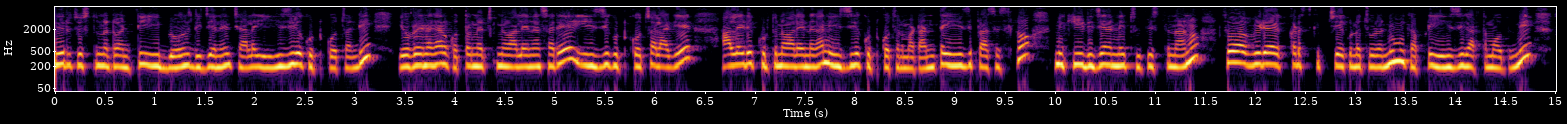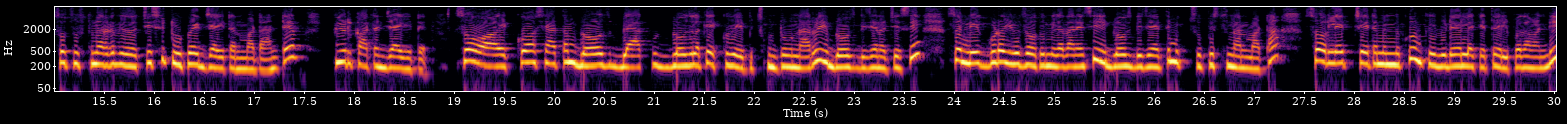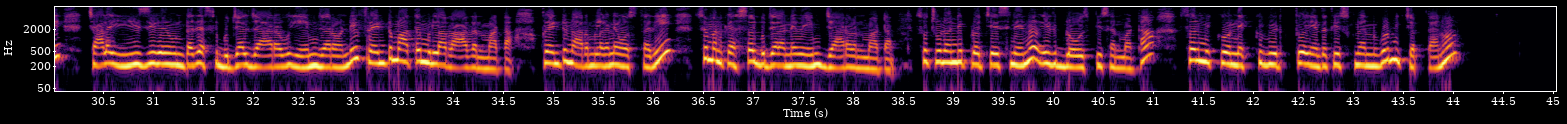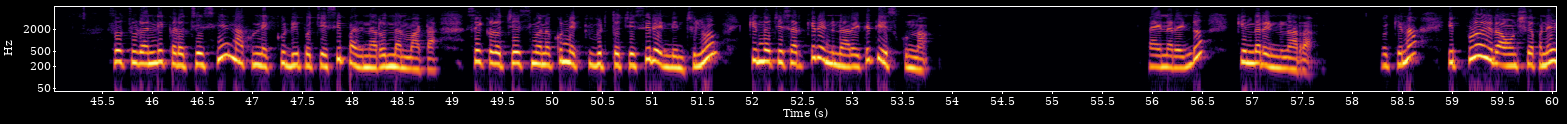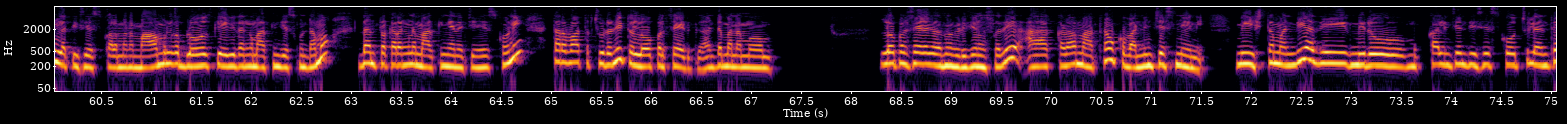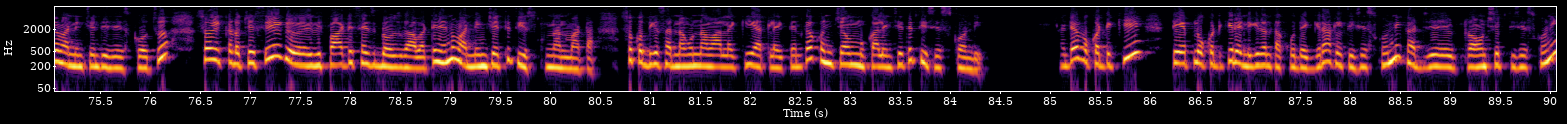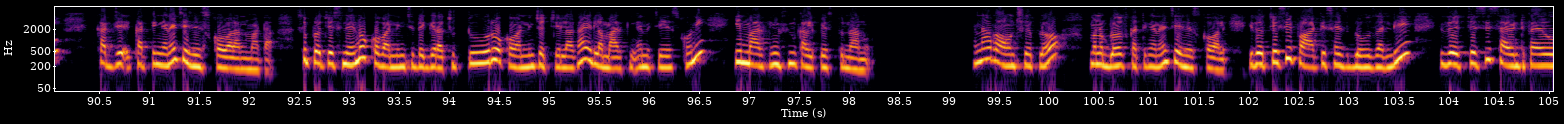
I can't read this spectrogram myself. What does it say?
మీరు చూస్తున్నటువంటి ఈ బ్లౌజ్ డిజైన్ అనేది చాలా ఈజీగా కుట్టుకోవచ్చు అండి ఎవరైనా కానీ కొత్తగా నేర్చుకునే వాళ్ళైనా సరే ఈజీ కుట్టుకోవచ్చు. అలాగే ఆల్రెడీ కుడుతున్న వాళ్ళైనా కానీ ఈజీగా కుట్టుకోవచ్చు అనమాట అంత ఈజీ ప్రాసెస్లో మీకు ఈ డిజైన్ అనేది చూపిస్తున్నాను. సో వీడియో ఎక్కడ స్కిప్ చేయకుండా చూడండి. మీకు అప్పుడే ఈజీగా అర్థమవుతుంది. సో చూస్తున్నారు కదా ఇది వచ్చేసి టూ పైట్ జాకెట్ అనమాట అంటే ప్యూర్ కాటన్ జాకెట్ సో ఎక్కువ శాతం బ్లౌజ్ బ్లాక్ బ్లౌజ్లకే ఎక్కువ వేయించుకుంటూ ఉన్నారు ఈ బ్లౌజ్ డిజైన్ వచ్చేసి. సో మీకు కూడా యూజ్ అవుతుంది కదా అనేసి ఈ బ్లౌజ్ డిజైన్ అయితే మీకు చూపిస్తున్నాను అనమాట సో లేట్ చేయటం ఎందుకు? ఇంక వీడియోలోకి అయితే వెళ్ళిపోదామండి చాలా ఈజీగా ఉంటుంది. అసలు భుజాలు జారవు ఏం జారవు అండి. ఫ్రంట్ మాత్రం ఇలా రాదనమాట. ఫ్రంట్ నార్మల్గానే వస్తుంది. సో మనకి అసలు భుజాలు అనేవి ఏం జారవు అనమాట సో చూడండి ఇప్పుడు వచ్చేసి నేను ఇది బ్లౌజ్ పీస్ అనమాట. సో మీకు నెక్ విడ్త్ ఎంత తీసుకున్నాను కూడా మీకు చెప్తాను. సో చూడండి ఇక్కడ వచ్చేసి నాకు నెక్ డీప్ వచ్చేసి పదిన్నర ఉందనమాట. సో ఇక్కడ వచ్చేసి మనకు నెక్ విడ్త్ వచ్చేసి రెండించులు కింద వచ్చేసరికి రెండున్నర అయితే తీసుకున్నా. పైన రెండు కింద రెండున్నర. ఓకేనా? ఇప్పుడు ఈ రౌండ్ షేప్ అనేది ఇలా తీసేసుకోవాలి. మనం మామూలుగా బ్లౌజ్కి ఏ విధంగా మార్కింగ్ చేసుకుంటామో దాని ప్రకారంగా మార్కింగ్ అనేది చేసుకొని తర్వాత చూడండి ఇట్లా లోపల సైడ్ అంటే మనము లోపల సైడ్ కదా మనకు డిజైన్ వస్తుంది. అక్కడ మాత్రం ఒక వన్ ఇంచెస్ మేని. మీ ఇష్టం అండి అది మీరు ముక్కాలు ఇంచెని తీసేసుకోవచ్చు లేదంటే వన్ ఇంచెని తీసేసుకోవచ్చు. సో ఇక్కడ వచ్చేసి ఇది ఫార్టీ సైజ్ బ్లౌజ్ కాబట్టి నేను వన్ ఇంచ్ అయితే తీసుకున్నాను అనమాట సో కొద్దిగా సన్నగా ఉన్న వాళ్ళకి అట్లయితే కనుక కొంచెం ముక్కాలు ఇంచ్ అయితే తీసేసుకోండి. అంటే ఒకటికి టేప్లో ఒకటికి రెండు గీతలు తక్కువ దగ్గర అట్లా తీసేసుకొని కట్ చే రౌండ్ షేప్ తీసేసుకొని కట్ చే కట్టింగ్ అనేది చేసేసుకోవాలన్నమాట. సో ఇప్పుడు వచ్చేసి నేను ఒక వన్ ఇంచ్ దగ్గర చుట్టూరు ఒక వన్ ఇంచ్ వచ్చేలాగా ఇలా మార్కింగ్ అనేది చేసుకొని ఈ మార్కింగ్స్ని కలిపేస్తున్నాను. అలా రౌండ్ షేప్లో మన బ్లౌజ్ కటింగ్ అనేది చేసేసుకోవాలి. ఇది వచ్చేసి ఫార్టీ సైజ్ బ్లౌజ్ అండి. ఇది వచ్చేసి సెవెంటీ ఫైవ్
